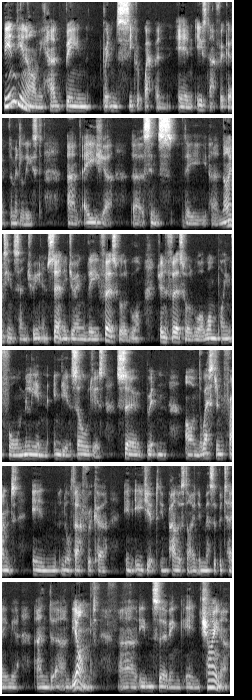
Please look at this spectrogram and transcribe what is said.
The Indian Army had been Britain's secret weapon in East Africa, the Middle East, and Asia uh, since the uh, 19th century and certainly during the First World War. During the First World War, 1.4 million Indian soldiers served Britain on the Western Front in North Africa, in Egypt, in Palestine, in Mesopotamia, and, uh, and beyond, uh, even serving in China.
